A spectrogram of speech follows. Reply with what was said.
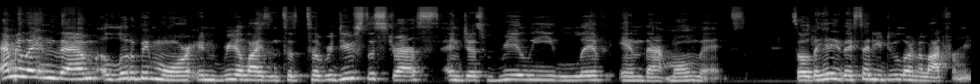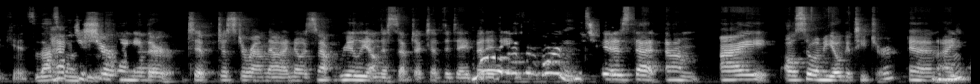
emulating them a little bit more and realizing to, to reduce the stress and just really live in that moment. So they they said you do learn a lot from your kids. So that's I have to share one other tip just around that. I know it's not really on the subject of the day, but no, it is important. Is that um, I also am a yoga teacher and mm-hmm.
